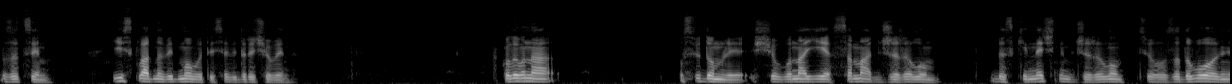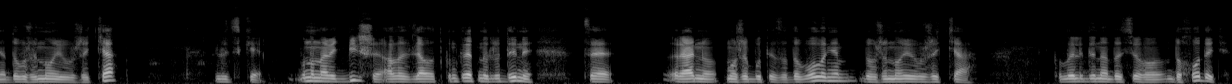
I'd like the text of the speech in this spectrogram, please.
за цим. Їй складно відмовитися від речовин. А коли вона усвідомлює, що вона є сама джерелом, безкінечним джерелом цього задоволення довжиною життя людське, воно навіть більше, але для от конкретно людини це реально може бути задоволенням довжиною життя. Коли людина до цього доходить,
